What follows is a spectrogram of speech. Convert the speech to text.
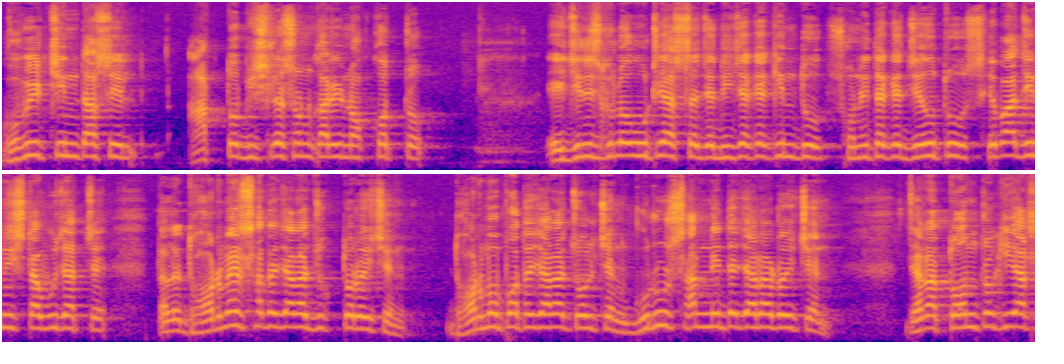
গভীর চিন্তাশীল আত্মবিশ্লেষণকারী নক্ষত্র। এই জিনিসগুলো উঠে আসছে যে নিজেকে কিন্তু শনি থেকে যেহেতু সেবা জিনিসটা বুঝাচ্ছে, তাহলে ধর্মের সাথে যারা যুক্ত রয়েছেন, ধর্মপথে যারা চলছেন, গুরুর সান্নিধ্যে যারা রয়েছেন, যারা তন্ত্রক্রিয়ার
